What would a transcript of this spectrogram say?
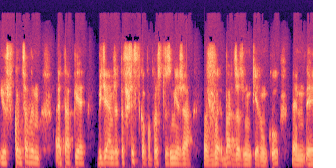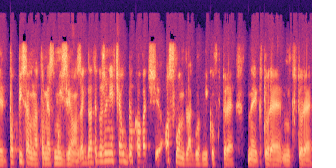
już w końcowym etapie widziałem, że to wszystko po prostu zmierza w bardzo złym kierunku. Y, podpisał natomiast mój związek, dlatego że nie chciał blokować osłon dla górników, które, które, które,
